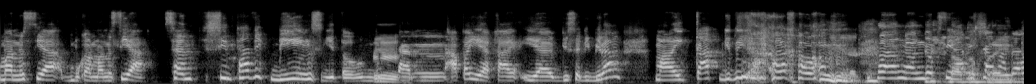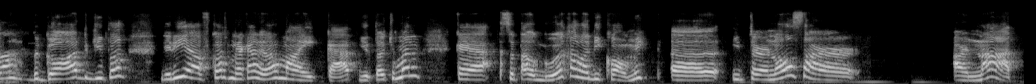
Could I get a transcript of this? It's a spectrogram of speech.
manusia bukan manusia synthetic beings gitu. Bukan apa ya kayak ya bisa dibilang malaikat gitu ya. Kalau kita nganggap si afraid. adalah the god gitu. Jadi ya of course mereka adalah malaikat gitu. Cuman kayak setahu gue kalau di komik eh, Eternals are are not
